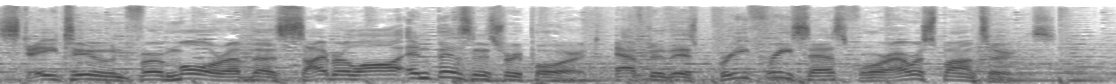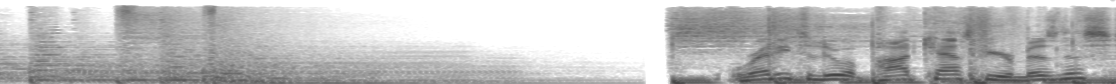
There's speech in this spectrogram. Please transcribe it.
Stay tuned for more of the Cyber Law and Business Report after this brief recess for our sponsors. Ready to do a podcast for your business?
